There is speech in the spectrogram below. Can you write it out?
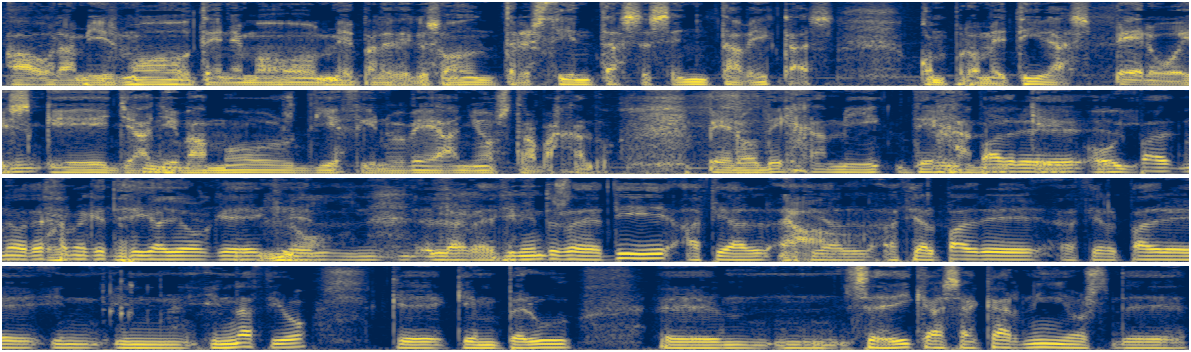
ahora mismo tenemos, me parece que son 360 becas comprometidas, pero es que ya llevamos 19 años trabajando. Pero déjame, déjame padre, que el hoy... pa- no, déjame que te diga yo que, que No. el, el agradecimiento es hacia ti, hacia el, No. hacia el, hacia el padre, hacia el padre In- In- Ignacio, que, que en Perú eh, mm, se dedica a sacar niños de,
